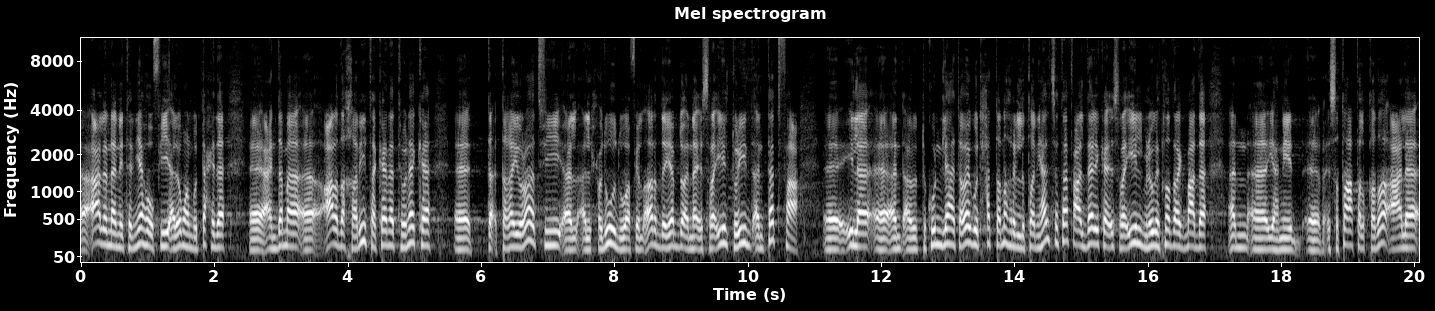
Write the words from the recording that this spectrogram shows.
أعلن نتنياهو في الأمم المتحدة عندما عرض خريطة كانت هناك تغيرات في الحدود وفي الأرض. يبدو أن إسرائيل تريد أن تدفع إلى ان تكون لها تواجد حتى نهر الليطاني، هل ستفعل ذلك إسرائيل من وجهة نظرك بعد أن يعني استطاعت القضاء على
